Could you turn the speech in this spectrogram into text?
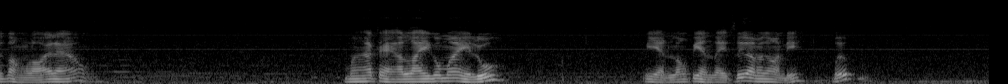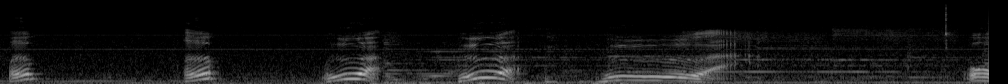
จะสองร้อยแล้ว มาแต่อะไรก็ไม่รู้ เปลี่ยนลองเปลี่ยนใส่เสื้อมาก่อนดิปึ๊บปึ๊บปึ๊บเพื่อเพื่อเพื่อโอ้โห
